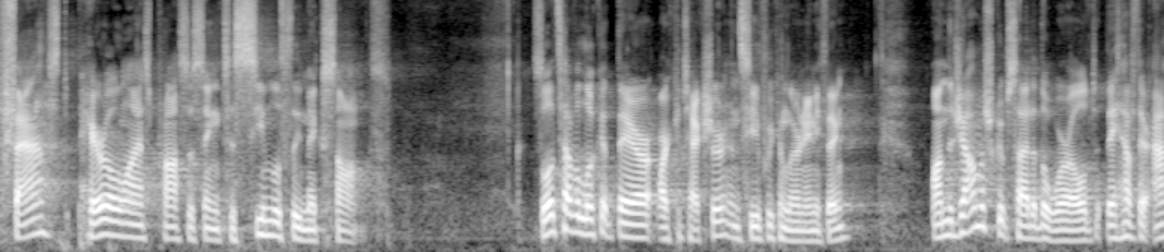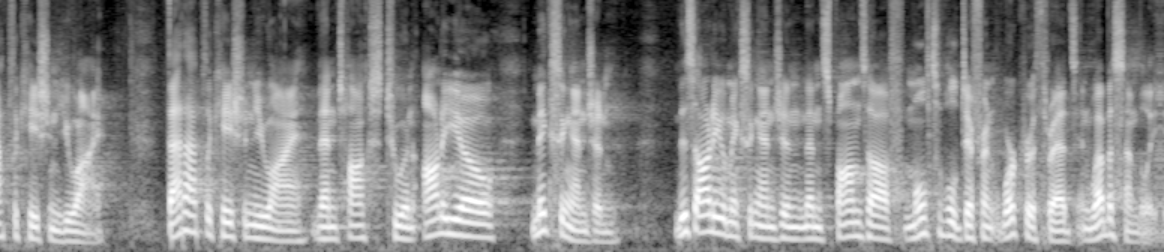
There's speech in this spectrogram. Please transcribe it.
fast, parallelized processing to seamlessly mix songs. So let's have a look at their architecture and see if we can learn anything. On the JavaScript side of the world, they have their application UI. That application UI then talks to an audio mixing engine. This audio mixing engine then spawns off multiple different worker threads in WebAssembly.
